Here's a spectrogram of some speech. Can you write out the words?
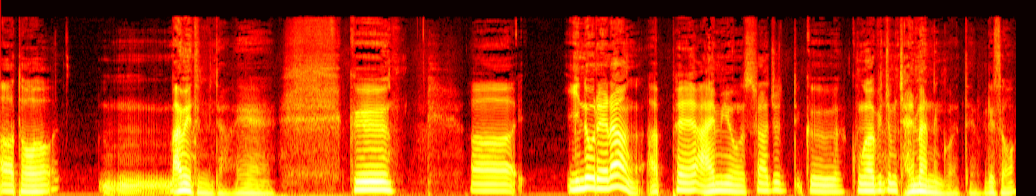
어, 더 음, 마음에 듭니다. 예. 그 어, 이 노래랑 앞에 아이미오스 아주 그 궁합이 좀 잘 맞는 것 같아요. 그래서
